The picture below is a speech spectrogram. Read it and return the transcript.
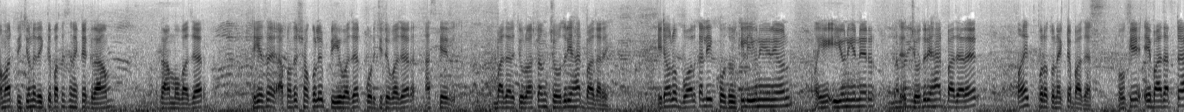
আমার পিছনে দেখতে পাচ্ছেন একটা গ্রাম, গ্রাম্য বাজার। ঠিক আছে, আপনাদের সকলের প্রিয় বাজার, পরিচিত বাজার। আজকের বাজারে চলে আসলাম চৌধুরীহাট বাজারে। এটা হলো বলকালী কদুরকিল ইউনিয়ন, ইউনিয়নের চৌধুরীহাট বাজারের অনেক পুরাতন একটা বাজার। ওকে, এই বাজারটা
